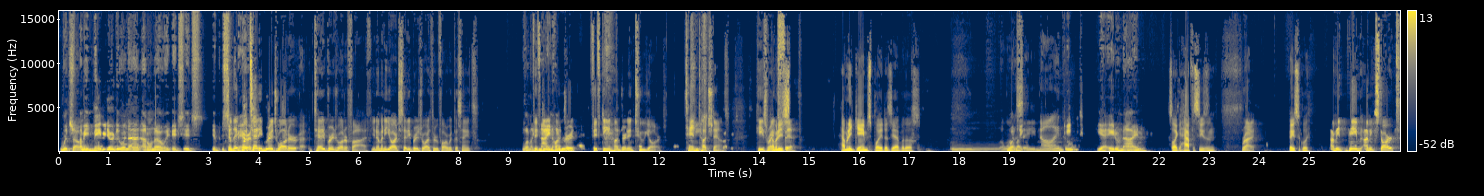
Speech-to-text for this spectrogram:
Which So- I mean, maybe they're doing that. I don't know. It, it's it's it's So they put Teddy. Bridgewater, uh, Teddy Bridgewater five. You know how many yards Teddy Bridgewater threw for with the Saints? What, like nine 1,500, hundred? 1,502 yards, 10 Jesus touchdowns. He's ranked how many- fifth. how many games played does he have with us? Ooh, I want to like- say nine. Eight? Yeah, eight or nine. It's like a half a season, Right. basically. I mean, game. I mean, start.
